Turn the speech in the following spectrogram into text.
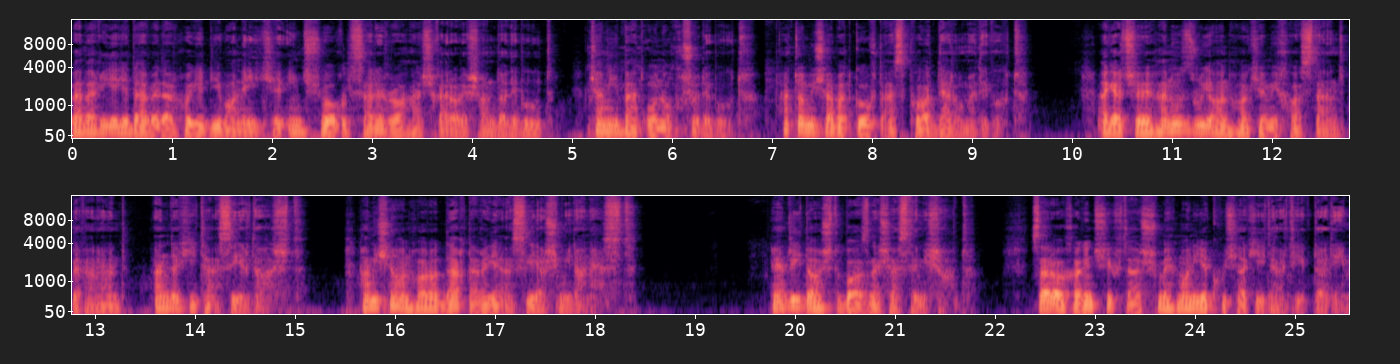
و بقیه دربدرهای دیوانهی که این شغل سر راهش قرارشان داده بود کمی بد اونق شده بود. حتی می شود گفت از پا در آمده بود. اگرچه هنوز روی آنها که می‌خواستند بپرند اندکی تأثیر داشت. همیشه آنها را دغدغه اصلیش می‌دانست. هنری داشت بازنشسته می‌شد. سر آخرین شیفتش مهمانی کوچکی ترتیب دادیم.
